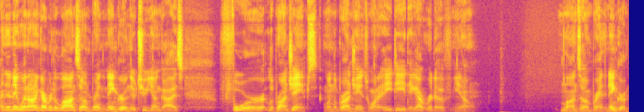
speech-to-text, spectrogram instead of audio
And then they went on and got rid of Lonzo and Brandon Ingram, their two young guys, for LeBron James. When LeBron James wanted AD, they got rid of, you know, Lonzo and Brandon Ingram.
